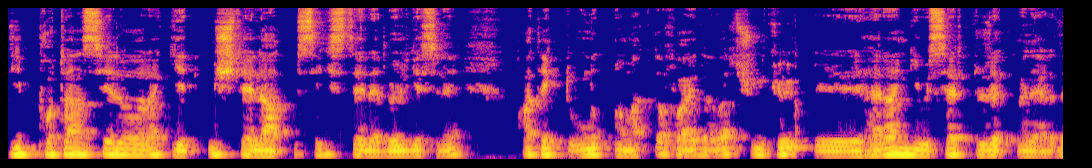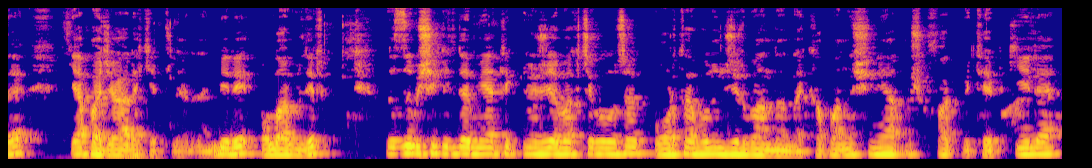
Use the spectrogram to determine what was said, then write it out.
dip potansiyel olarak 70 TL 68 TL bölgesini Patek'te unutmamakta fayda var. Çünkü e, herhangi bir sert düzeltmelerde yapacağı hareketlerden biri olabilir. Hızlı bir şekilde MIA teknolojiye bakacak olursak orta buluncur bandında kapanışını yapmış ufak bir tepkiyle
